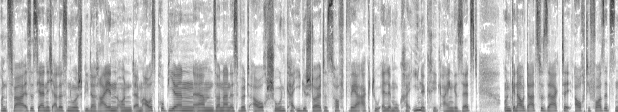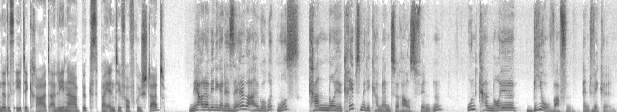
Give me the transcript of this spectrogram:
Und zwar ist es ja nicht alles nur Spielereien und ähm, Ausprobieren, ähm, sondern es wird auch schon KI-gesteuerte Software aktuell im Ukraine-Krieg eingesetzt. Und genau dazu sagte auch die Vorsitzende des Ethikrat, Alena Büchs, bei NTV Frühstadt. Mehr oder weniger derselbe Algorithmus kann neue Krebsmedikamente rausfinden und kann neue Biowaffen entwickeln.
